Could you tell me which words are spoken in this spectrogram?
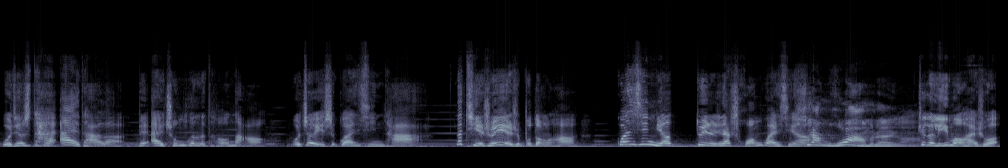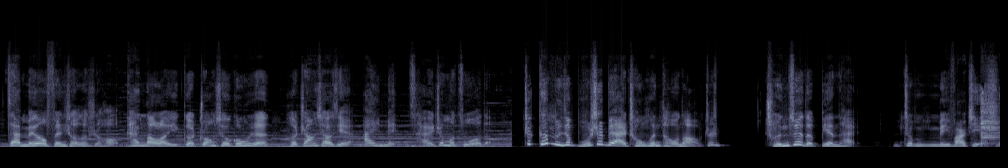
我就是太爱她了，被爱冲昏了头脑，我这也是关心她。”那铁锤也是不懂哈。关心你要对着人家床关心啊，像话吗？这个这个李某还说，在没有分手的时候，看到了一个装修工人和张小姐暧昧，才这么做的。这根本就不是被爱冲昏头脑，这是纯粹的变态，这没法解释。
